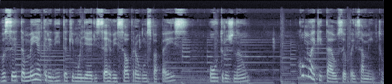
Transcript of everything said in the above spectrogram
Você também acredita que mulheres servem só para alguns papéis, outros não? Como é que está o seu pensamento?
